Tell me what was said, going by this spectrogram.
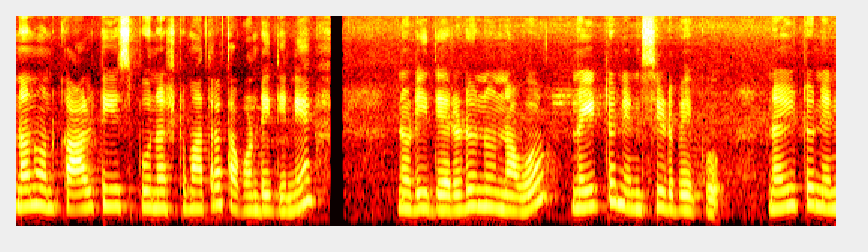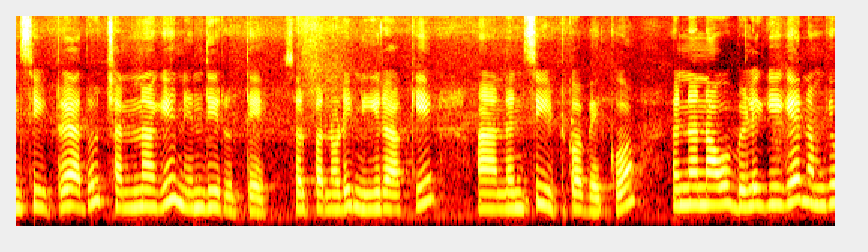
ನಾನು ಒಂದು ಕಾಲು ಟೀ ಸ್ಪೂನಷ್ಟು ಮಾತ್ರ ತೊಗೊಂಡಿದ್ದೀನಿ. ನೋಡಿ ಇದೆರಡೂ ನಾವು ನೈಟು ನೆನೆಸಿಡಬೇಕು. ನೈಟು ನೆನೆಸಿ ಇಟ್ಟರೆ ಅದು ಚೆನ್ನಾಗಿ ನೆಂದಿರುತ್ತೆ. ಸ್ವಲ್ಪ ನೋಡಿ ನೀರು ಹಾಕಿ ನೆನೆಸಿ ಇಟ್ಕೋಬೇಕು. ಇನ್ನು ನಾವು ಬೆಳಗ್ಗೆಗೆ ನಮಗೆ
